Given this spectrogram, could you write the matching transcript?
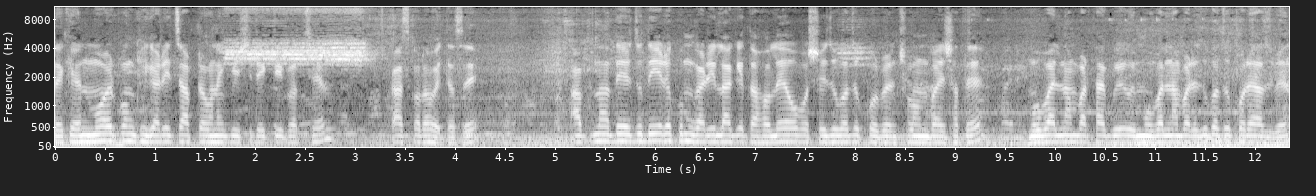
দেখেন, ময়ূরপঙ্খী গাড়ির চাপটা অনেক বেশি দেখতেই পাচ্ছেন, কাজ করা হইতাছে। আপনাদের যদি এরকম গাড়ি লাগে তাহলে অবশ্যই যোগাযোগ করবেন সোহন ভাইয়ের সাথে। মোবাইল নাম্বার থাকবে, ওই মোবাইল নাম্বারে যোগাযোগ করে আসবেন।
